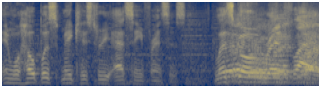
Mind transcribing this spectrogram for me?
and will help us make history at St. Francis. Let's, go, Red Flash.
